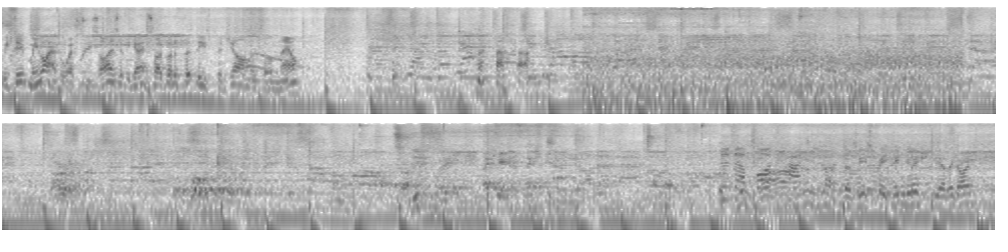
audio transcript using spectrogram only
We do. We might have a Western size. Here we go. So I've got to put these pajamas on now. Does he speak English, the other guy?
